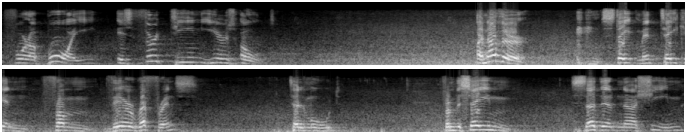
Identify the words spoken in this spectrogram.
for a boy is 13 years old. Another statement taken from their reference, Talmud, from the same Sadr Nashim,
